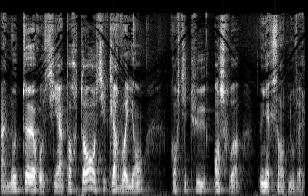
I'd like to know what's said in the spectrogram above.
un auteur aussi important, aussi clairvoyant, constitue en soi une excellente nouvelle.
